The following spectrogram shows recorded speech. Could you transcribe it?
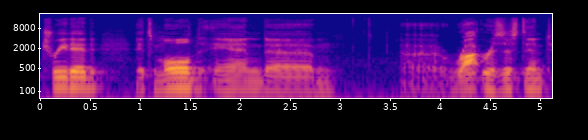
treated. It's mold and um, uh, rot resistant.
